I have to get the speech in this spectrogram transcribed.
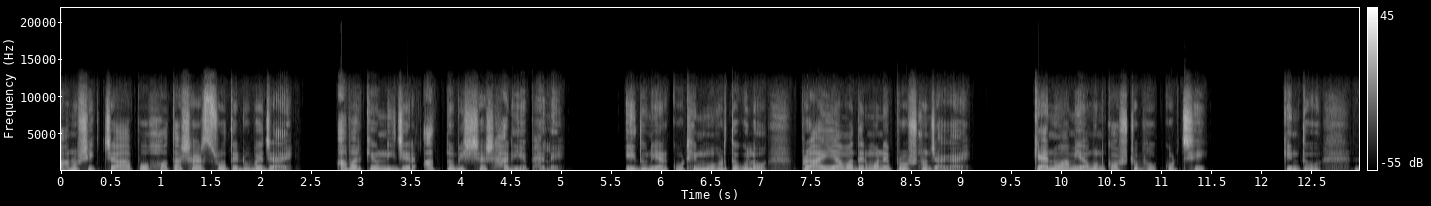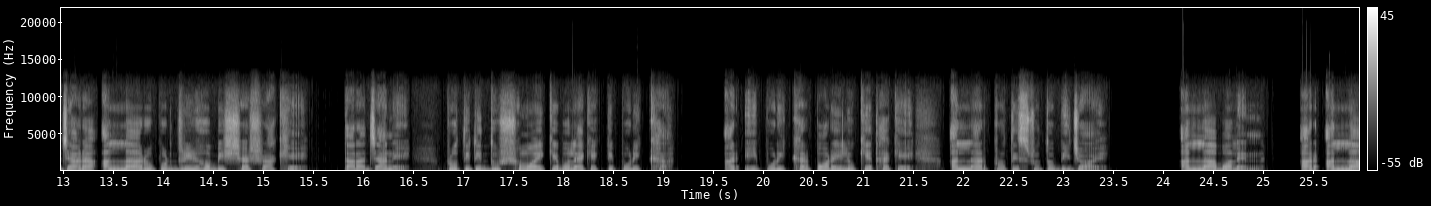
মানসিক চাপ ও হতাশার স্রোতে ডুবে যায়, আবার কেউ নিজের আত্মবিশ্বাস হারিয়ে ফেলে। এই দুনিয়ার কঠিন মুহূর্তগুলো প্রায়ই আমাদের মনে প্রশ্ন জাগায়, কেন আমি এমন কষ্ট ভোগ করছি? কিন্তু যারা আল্লাহর উপর দৃঢ় বিশ্বাস রাখে তারা জানে, প্রতিটি দুঃসময় কেবল এক একটি পরীক্ষা, আর এই পরীক্ষার পরেই লুকিয়ে থাকে আল্লাহর প্রতিশ্রুত বিজয়। আল্লাহ বলেন, আর আল্লাহ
